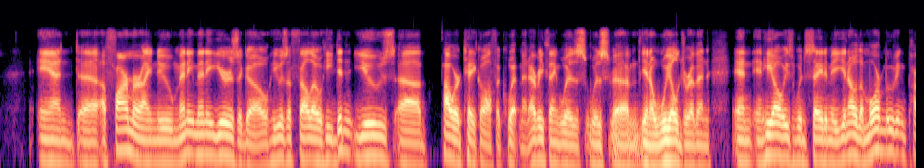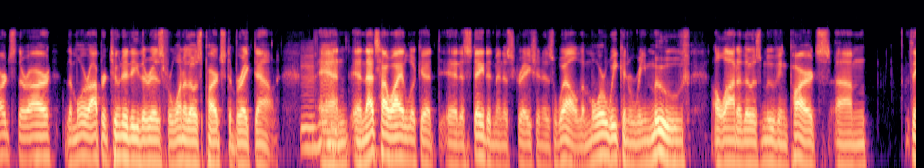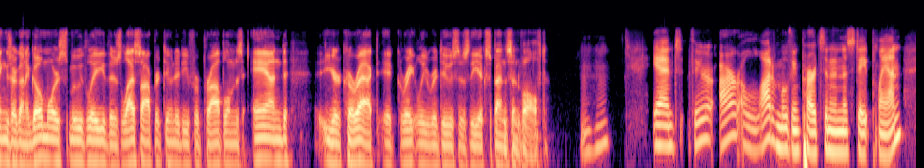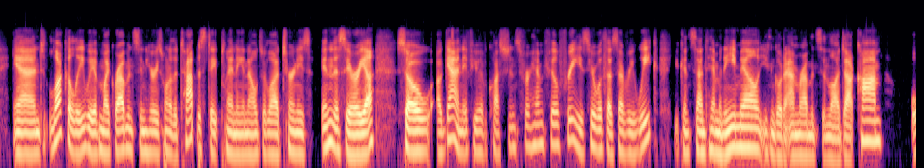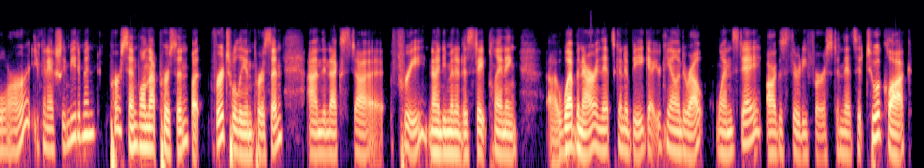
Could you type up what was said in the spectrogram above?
And uh, a farmer I knew many many years ago, he was a fellow. He didn't use uh, power takeoff equipment. Everything was was um, you know wheel driven, and and he always would say to me, you know, the more moving parts there are, the more opportunity there is for one of those parts to break down. Mm-hmm. And and that's how I look at at estate administration as well. The more we can remove a lot of those moving parts. Um, things are going to go more smoothly. There's less opportunity for problems, and you're correct, it greatly reduces the expense involved. Hmm And there are a lot of moving parts in an estate plan. And luckily, we have Mike Robinson here. He's one of the top estate planning and elder law attorneys in this area. So, again, if you have questions for him, feel free. He's here with us every week. You can send him an email. You can go to mrobinsonlaw.com or you can actually meet him in person. Well, not person, but virtually in person on the next uh, free 90 minute estate planning uh, webinar, and that's going to be get your calendar out Wednesday, August 31st, and that's at two o'clock.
